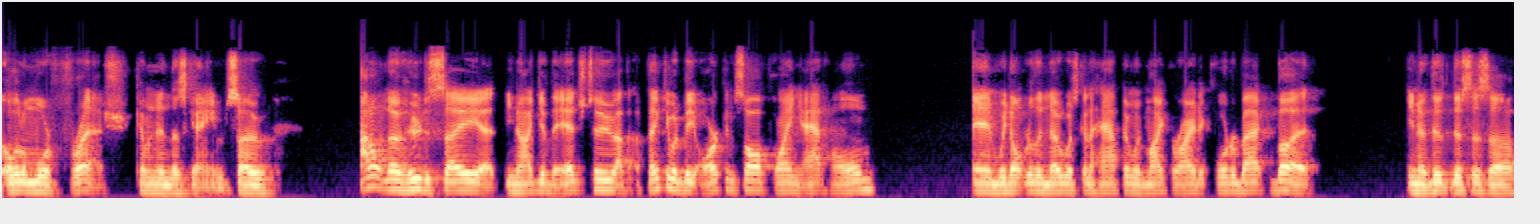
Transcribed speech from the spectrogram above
a little more fresh coming in this game. So I don't know who to say. You know, I give the edge to. I, th- I think it would be Arkansas playing at home, and we don't really know what's going to happen with Mike Wright at quarterback. But you know, this, this is a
